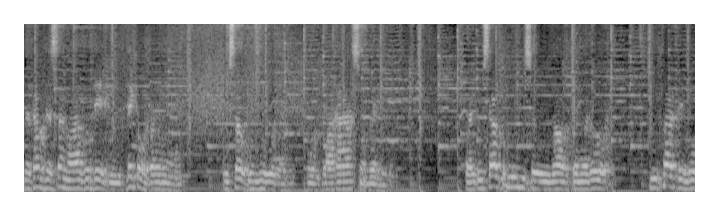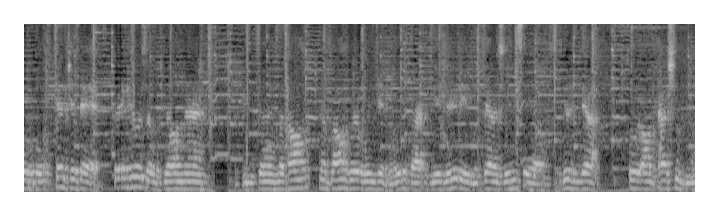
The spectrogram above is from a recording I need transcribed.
2025ခုတည်းဒီတက်ကောတိုင်းနဲ့ဒီဆောက်ပြီးလို့ဟိုဒါဟာဆိုနေတယ်။ဒီဆောက်ပြီးဆိုတော့ကျွန်တော်တို့ဒီဖတ်စီလို့အတက်ဖြစ်တဲ့ပြည်သူ့စုံကြောင်းနဲ့ ဒီကံ2000 2000ပဲဝင်ကျင်လို့ဒါဒီလေးတွေကြာစင်းစေအောင်ဒီကြတိုးလောင်ထားရှိပြီး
